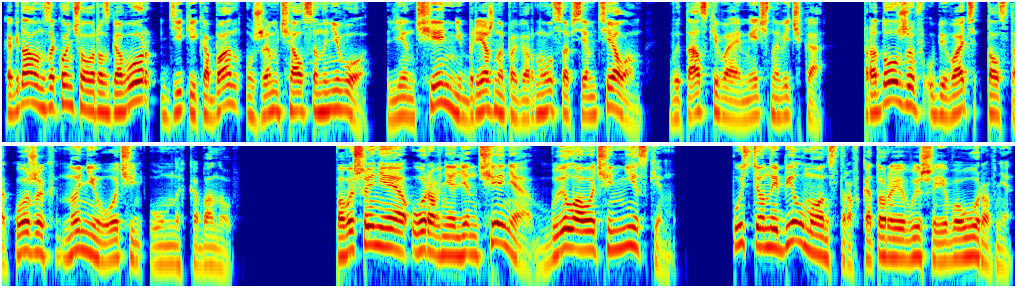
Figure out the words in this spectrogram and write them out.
Когда он закончил разговор, дикий кабан уже мчался на него. Лин Чен небрежно повернулся всем телом, вытаскивая меч новичка, продолжив убивать толстокожих, но не очень умных кабанов. Повышение уровня Лин Ченя было очень низким. Пусть он и бил монстров, которые выше его уровня,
